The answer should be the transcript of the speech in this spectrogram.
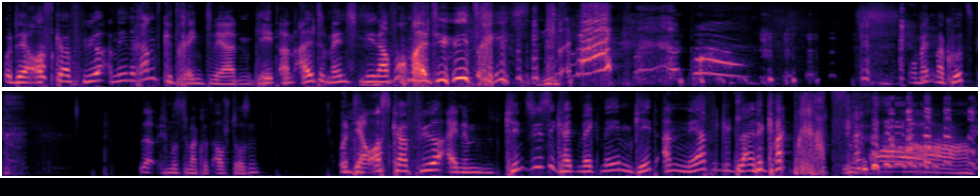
Und der Oscar für an den Rand gedrängt werden geht an alte Menschen, die nach Formaldehyd riechen. boah. Moment mal kurz. So, ich musste mal kurz aufstoßen. Und der Oscar für einem Kind Süßigkeiten wegnehmen geht an nervige kleine Kackbratzen.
